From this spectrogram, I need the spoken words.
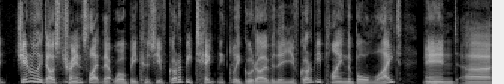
it generally does translate that well because you've got to be technically good over there. You've got to be playing the ball late, and uh,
